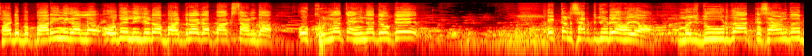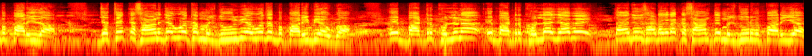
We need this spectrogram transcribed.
ਸਾਡੇ ਵਪਾਰੀਆਂ ਦੀ ਗੱਲ ਆ, ਉਹਦੇ ਲਈ ਜਿਹੜਾ ਬਾਰਡਰ ਹੈਗਾ ਪਾਕਿਸਤਾਨ ਦਾ, ਉਹ ਖੁੱਲਣਾ ਚਾਹੀਦਾ ਕਿਉਂਕਿ ਇੱਕ ਕਨਸੈਪਟ ਜੁੜਿਆ ਹੋਇਆ, ਮਜ਼ਦੂਰ ਦਾ, ਕਿਸਾਨ ਦਾ ਵਪਾਰੀ ਦਾ। ਜਿੱਥੇ ਕਿਸਾਨ ਜਾਊਗਾ ਉੱਥੇ ਮਜ਼ਦੂਰ ਵੀ ਆਊਗਾ ਤੇ ਵਪਾਰੀ ਵੀ ਆਊਗਾ। ਇਹ ਬਾਰਡਰ ਖੁੱਲਣਾ ਇਹ ਬਾਰਡਰ ਖੋਲ੍ਹਿਆ ਜਾਵੇ ਤਾਂ ਜੋ ਸਾਡਾ ਜਿਹੜਾ ਕਿਸਾਨ ਤੇ ਮਜ਼ਦੂਰ ਵਪਾਰੀ ਆ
